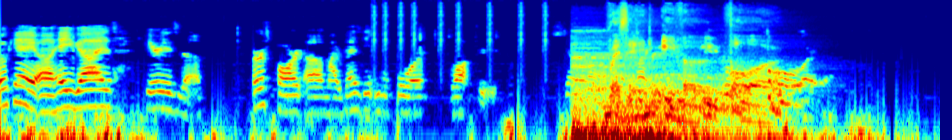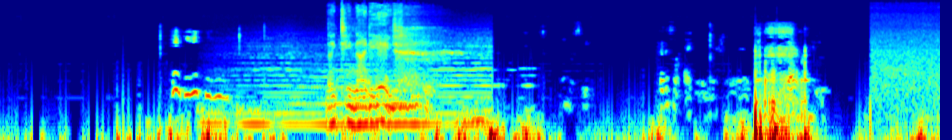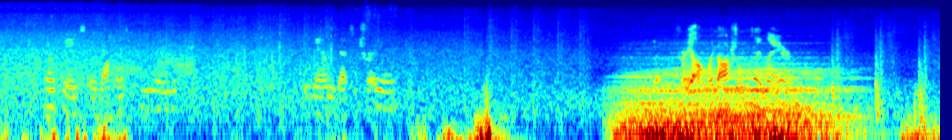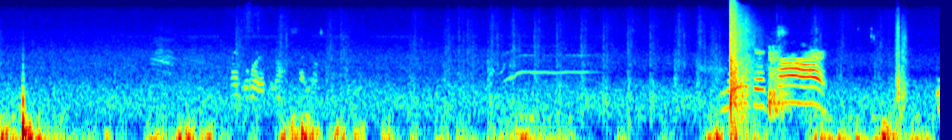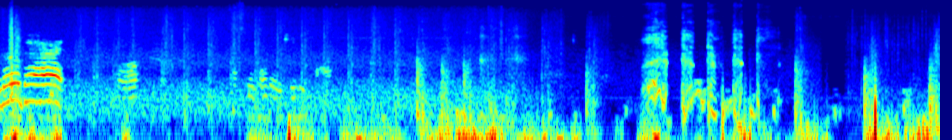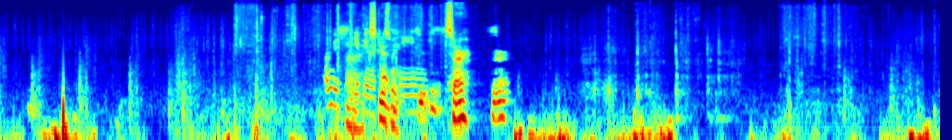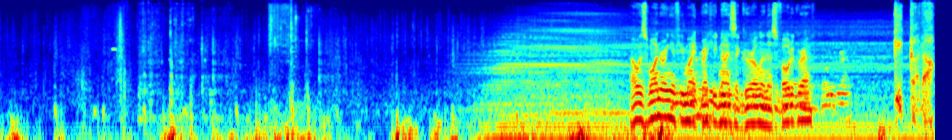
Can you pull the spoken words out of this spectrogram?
Okay, uh, hey you guys, here is the first part of my Resident Evil 4 walkthrough. So, Resident Evil 4. 4. 1998. Okay, so walk on the field. Down the trail. Trail, oh my gosh, someone's in there. Move your car! Move it! Aw. That's the other TV car. I'm just Uh, skipping the excuse me. cutscenes. Sir? I was wondering if you might recognize a girl in this photograph? Kikara.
